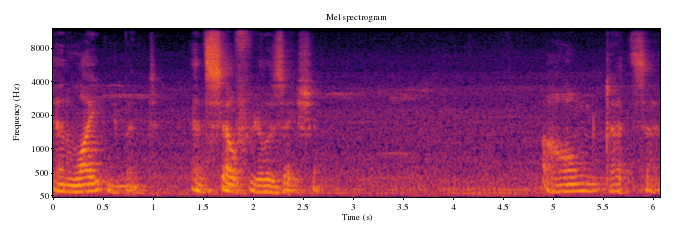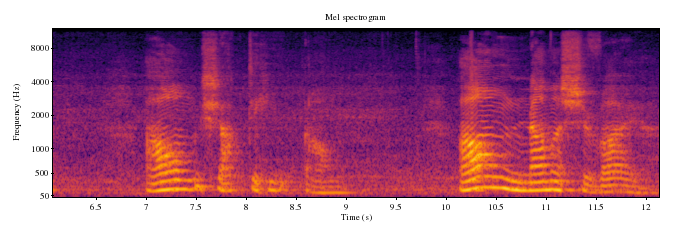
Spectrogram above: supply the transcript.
enlightenment and self-realization. Om Tat Sat. Om Shakti Om. Om Namah Shivaya.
